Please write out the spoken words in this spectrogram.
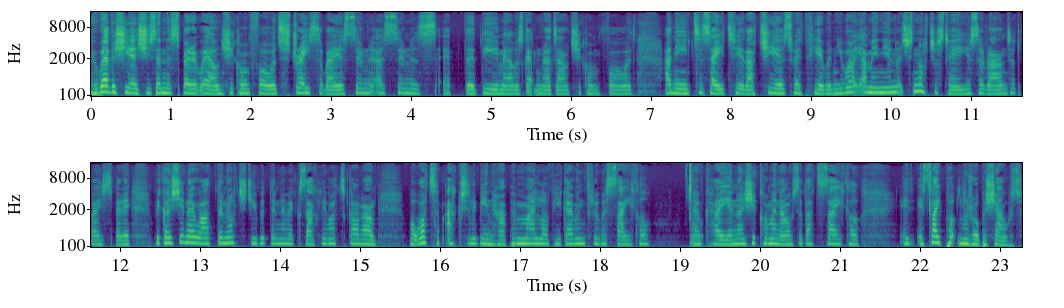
whoever she is, she's in the spirit world and she come forward straight away as soon as soon as uh, the, the email was getting read out. She come forward. I need to say to you that she is with you, and you. I mean, you're not, she's not just here. You're surrounded by spirit because you know what? They're not stupid. They know exactly what's gone on. But what's actually been happening, my love? You're going through a cycle, okay? And as you're coming out of that cycle, it, it's like putting the rubbish out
